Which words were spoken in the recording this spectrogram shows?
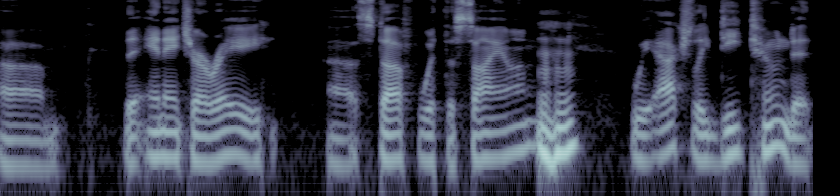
um, the NHRA uh, stuff with the Scion, Mm-hmm. we actually detuned it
